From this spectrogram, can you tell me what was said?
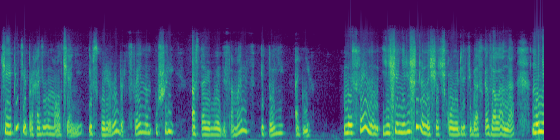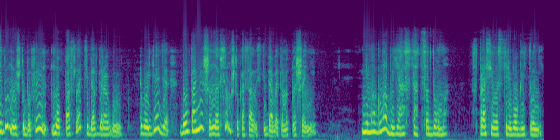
чаепитие проходило в молчании, и вскоре Роберт с Фейном ушли, оставив леди Самарец и Тони одних. «Мы с Фейном еще не решили насчет школы для тебя», — сказала она, «но не думаю, чтобы Фейн мог послать тебя в дорогую. Твой дядя был помешан на всем, что касалось тебя в этом отношении». «Не могла бы я остаться дома?» — спросила с тревогой Тони.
